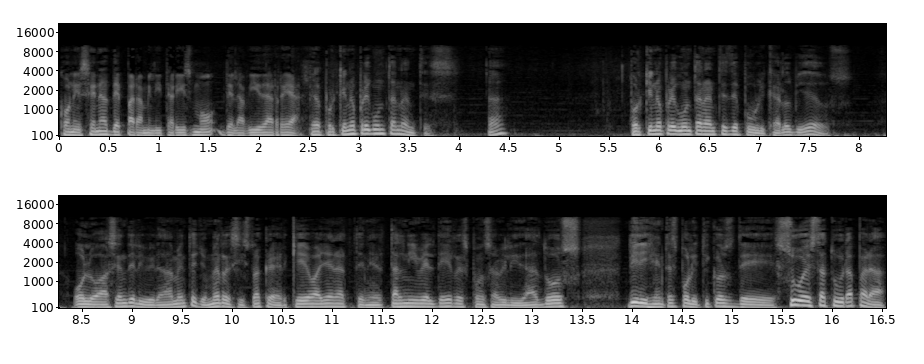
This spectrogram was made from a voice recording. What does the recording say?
con escenas de paramilitarismo de la vida real. Pero ¿por qué no preguntan antes? ¿Ah? ¿Por qué no preguntan antes de publicar los videos? O lo hacen deliberadamente. Yo me resisto a creer que vayan a tener tal nivel de irresponsabilidad dos dirigentes políticos de su estatura para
